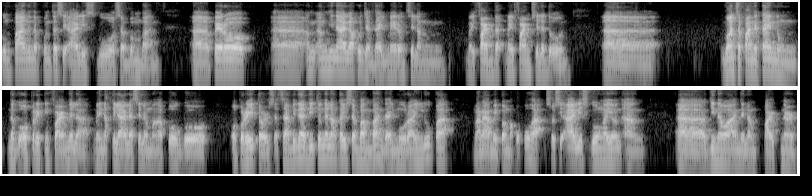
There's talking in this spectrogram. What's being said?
kung paano napunta si Alice Guo sa Bamban. Uh, pero uh, ang ang hinala ko diyan dahil meron silang may farm da- may farm sila doon. Uh, once upon a time nung nag-ooperate yung farm nila, may nakilala silang mga pogo operators at sabi na dito na lang kayo sa Bamban dahil mura yung lupa, marami pa makukuha. So si Alice Go ngayon ang ah, ginawa nilang partner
